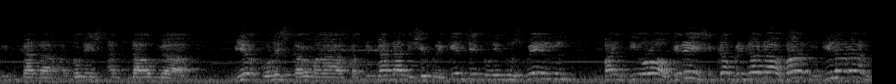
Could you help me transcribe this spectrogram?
Brigada Adonis Adlaw nga Miyerkules karong mga kabrigada, Disyembre 15 tuwing 2021. Kini si Kabrigada Val Gilaran.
